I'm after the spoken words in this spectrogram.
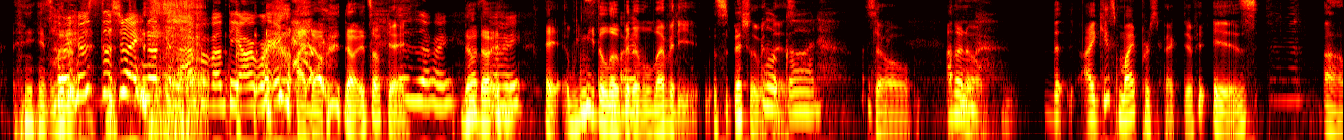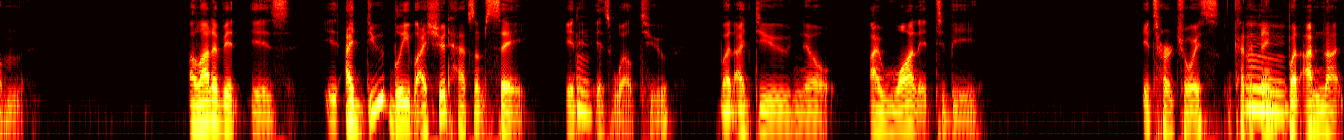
Sorry, I was still trying not to laugh about the R word. I know. No, it's okay. Sorry. No, no. Sorry. Hey, we need a little bit of levity, especially with Oh this. God. So I don't know. The, I guess my perspective is, um, a lot of it is. I do believe I should have some say in Mm. it as well too, but I do know I want it to be. It's her choice, kind of Mm. thing. But I'm not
